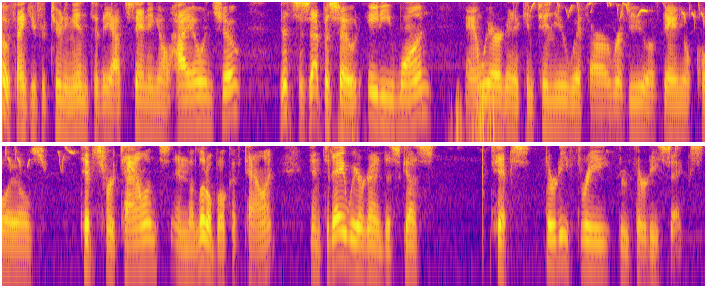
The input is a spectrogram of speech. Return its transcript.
Hello, thank you for tuning in to the Outstanding Ohioan Show. This is episode 81, and we are going to continue with our review of Daniel Coyle's Tips for Talents in the Little Book of Talent. And today we are going to discuss tips 33 through 36.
